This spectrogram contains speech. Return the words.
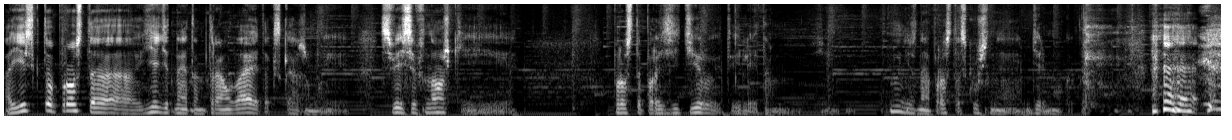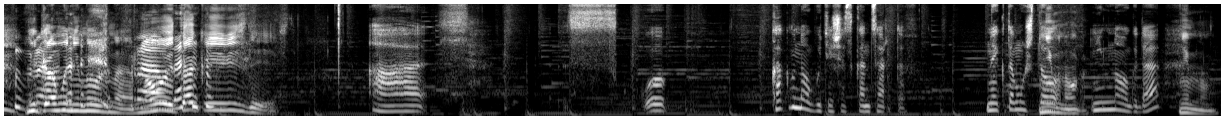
А есть кто просто едет на этом трамвае, так скажем, и свесив ножки и просто паразитирует или там, ну не знаю, просто скучное дерьмо какое-то. Никому не нужно. Ну и так и везде есть. Как много у тебя сейчас концертов? Ну и к тому, что... Немного. Немного, да? Немного.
